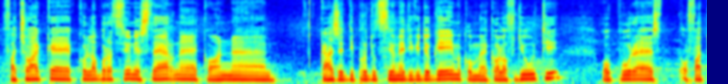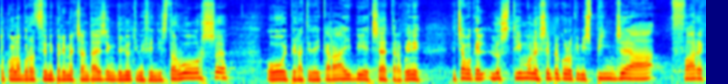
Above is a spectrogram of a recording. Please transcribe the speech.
faccio anche collaborazioni esterne con eh, case di produzione di videogame come Call of Duty, oppure ho fatto collaborazioni per il merchandising degli ultimi film di Star Wars o i Pirati dei Caraibi, eccetera. Quindi diciamo che lo stimolo è sempre quello che mi spinge a fare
